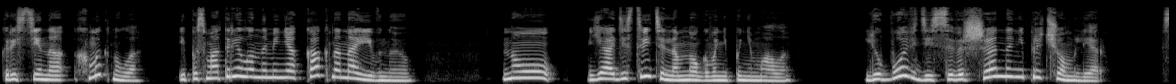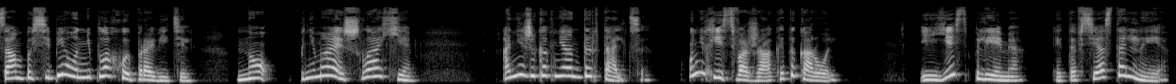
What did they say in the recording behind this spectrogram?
Кристина хмыкнула и посмотрела на меня, как на наивную. «Ну, я действительно многого не понимала. Любовь здесь совершенно ни при чем, Лер. Сам по себе он неплохой правитель, но, понимаешь, лахи, они же как неандертальцы. У них есть вожак, это король. И есть племя, это все остальные.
